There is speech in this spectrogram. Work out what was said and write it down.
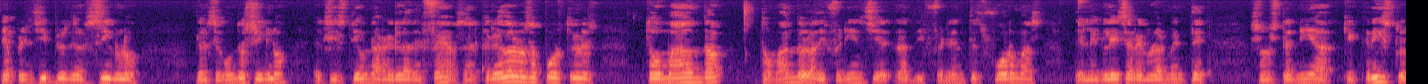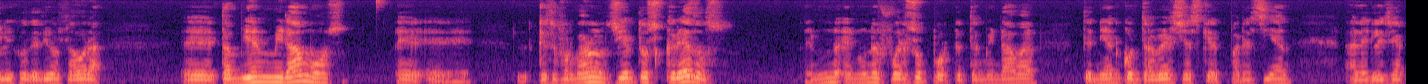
y a principios del siglo, del segundo siglo, existía una regla de fe. O sea, el credo de los apóstoles tomando tomando la las diferentes formas de la iglesia regularmente sostenía que Cristo, el Hijo de Dios, ahora eh, también miramos eh, eh, que se formaron ciertos credos en un, en un, esfuerzo porque terminaban, tenían controversias que parecían a la iglesia,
